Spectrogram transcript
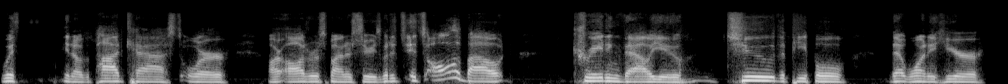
with, you know, the podcast or our autoresponder series, but it's, it's all about creating value to the people that want to hear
